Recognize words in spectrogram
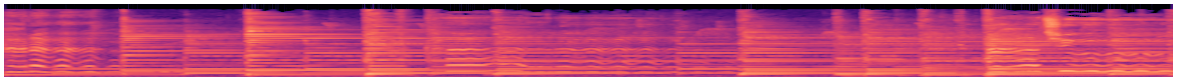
가라 가라. 아주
